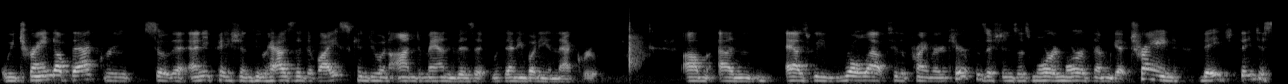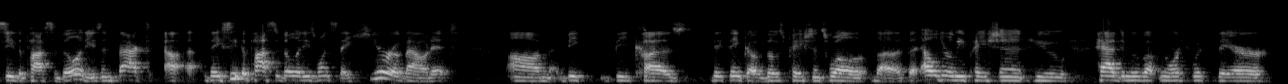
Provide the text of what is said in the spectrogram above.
We trained up that group so that any patient who has the device can do an on demand visit with anybody in that group. Um, and as we roll out to the primary care physicians, as more and more of them get trained, they they just see the possibilities. In fact, uh, they see the possibilities once they hear about it um, be, because they think of those patients, well, the, the elderly patient who had to move up north with their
